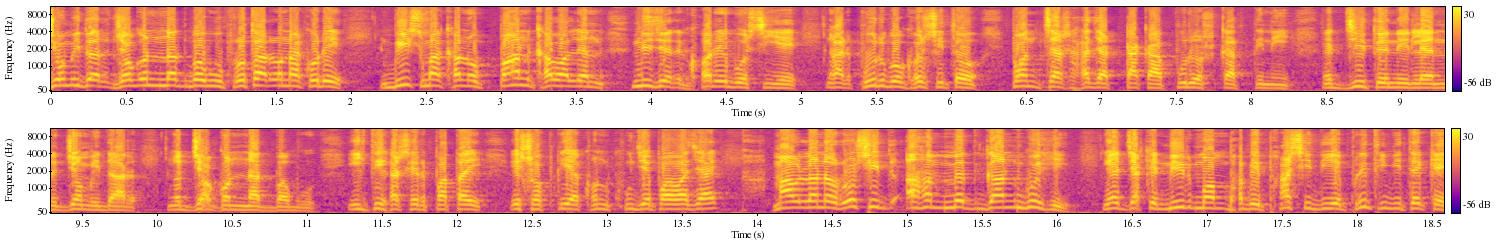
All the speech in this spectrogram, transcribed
জমিদার জগন্নাথবাবু প্রতারণা করে বিষ মাখানো পান খাওয়ালেন নিজের ঘরে বসিয়ে, আর পূর্ব ঘোষিত পঞ্চাশ হাজার টাকা পুরস্কার তিনি জিতে নিলেন জমিদার জগন্নাথবাবু। ইতিহাসের পাতায় এসব কি এখন খুঁজে পাওয়া যায়? মাওলানা রশিদ আহমেদ গানগুহি যাকে নির্মমভাবে ফাঁসি দিয়ে পৃথিবী থেকে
